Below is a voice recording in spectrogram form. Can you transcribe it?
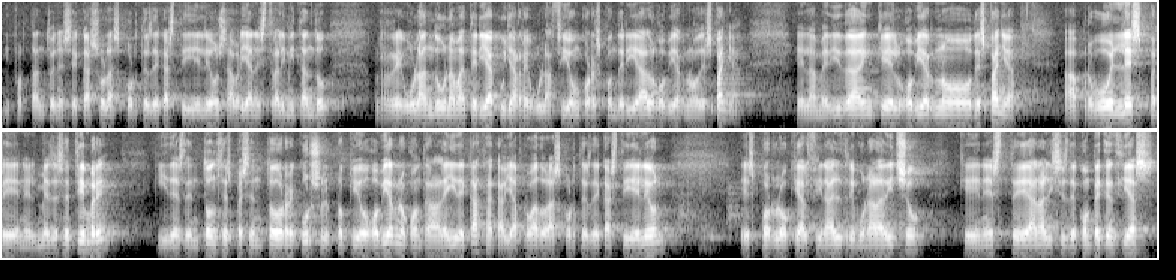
y, por tanto, en ese caso, las Cortes de Castilla y León se habrían extralimitando regulando una materia cuya regulación correspondería al Gobierno de España. En la medida en que el Gobierno de España aprobó el LESPRE en el mes de septiembre y desde entonces presentó recurso el propio Gobierno contra la ley de caza que había aprobado las Cortes de Castilla y León, es por lo que al final el Tribunal ha dicho que en este análisis de competencias,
